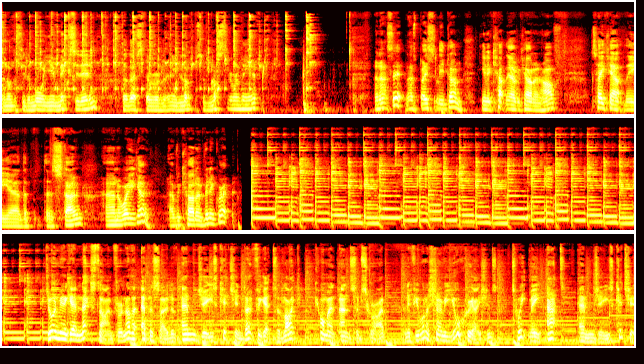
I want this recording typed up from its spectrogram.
And obviously, the more you mix it in, the less there are any lumps of mustard or anything in it and that's it. That's basically done. You're going to cut the avocado in half, take out the, uh, the, the stone, and away you go. Avocado vinaigrette. Join me again next time for another episode of MG's Kitchen. Don't forget to like, comment, and subscribe. And if you want to show me your creations, tweet me at MG's Kitchen.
